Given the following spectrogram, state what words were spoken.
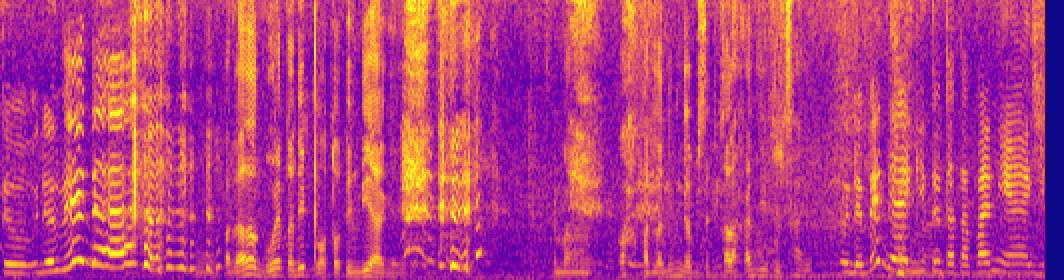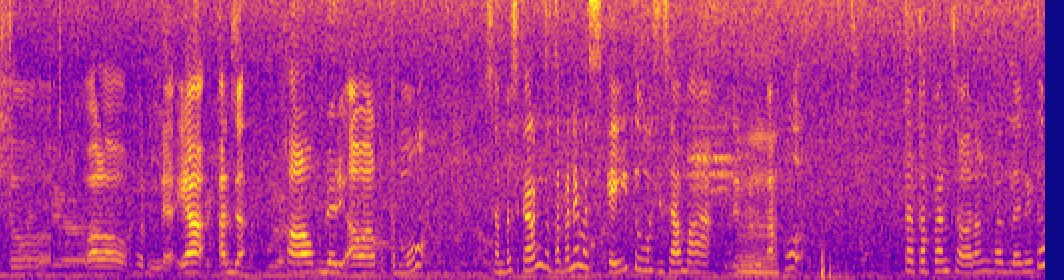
tuh udah beda. Hmm, padahal gue tadi pelototin dia guys emang wah Fadlan ini nggak bisa dikalahkan sih susah ya udah beda gitu tatapannya gitu. Walaupun ya agak kalau dari awal ketemu sampai sekarang tatapannya masih kayak itu masih sama. Dan menurut Hmm. aku tatapan seorang Fadlan itu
